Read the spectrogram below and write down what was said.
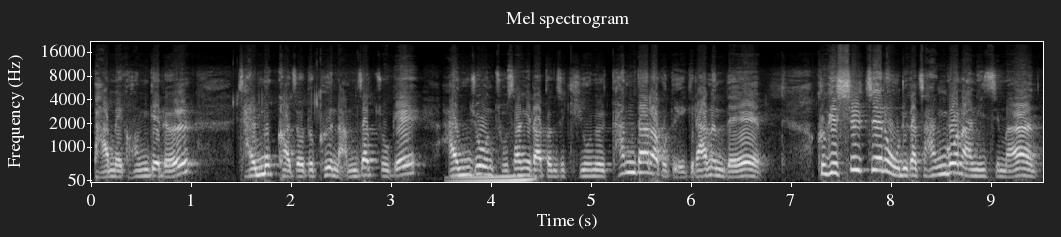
밤의 관계를 잘못 가져도 그 남자 쪽에 안 좋은 조상이라든지 기운을 탄다라고도 얘기를 하는데 그게 실제로 우리가 잔 건 아니지만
